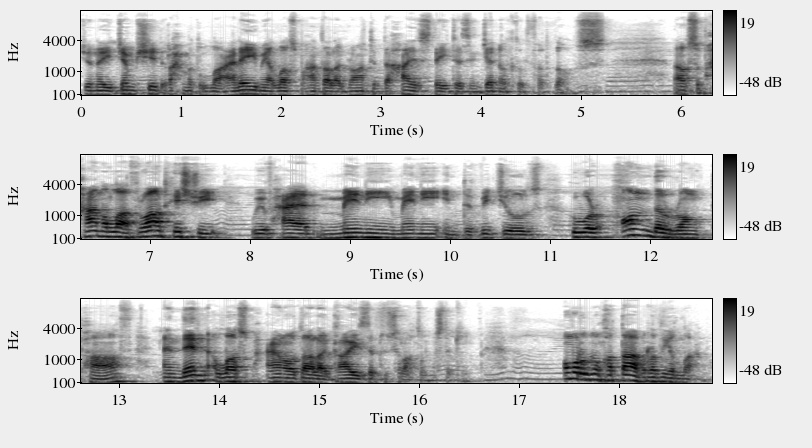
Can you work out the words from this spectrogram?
Junaid Jamshid rahmatullah alayhi. May Allah subhanahu wa ta'ala grant him the highest status in Jannatul Firdaus. Now subhanallah, throughout history we've had many, many individuals who were on the wrong path and then Allah subhanahu wa ta'ala guides them to Siratul Mustaqim. Umar ibn Khattab radiallahu anhu,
